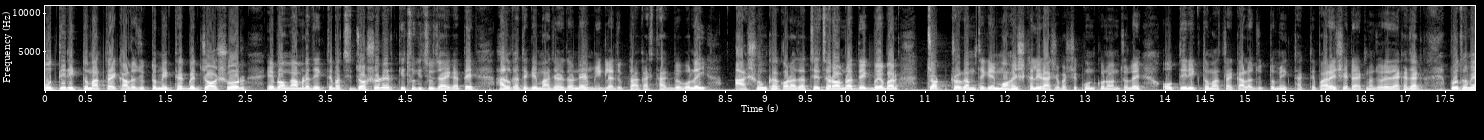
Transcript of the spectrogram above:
অতিরিক্ত মাত্রায় কালোযুক্ত মেঘ থাকবে, যশোর এবং আমরা দেখতে পাচ্ছি যশোরের কিছু কিছু জায়গাতে হালকা থেকে মাঝারি ধরনের মেঘলাযুক্ত আকাশ থাকবে বলেই আশঙ্কা করা যাচ্ছে। এছাড়াও আমরা দেখব এবার চট্টগ্রাম থেকে মহেশখালীর আশেপাশে কোন কোন অঞ্চলে অতিরিক্ত মাত্রায় কালোযুক্ত মেঘ থাকতে পারে সেটা এক নজরে দেখা যাক। প্রথমে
